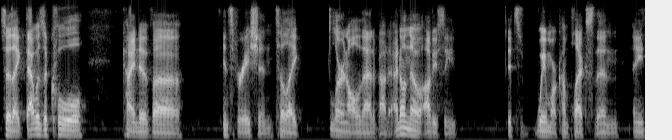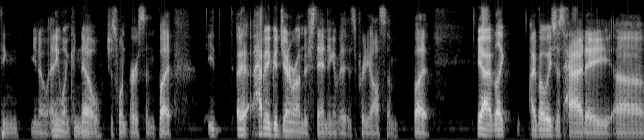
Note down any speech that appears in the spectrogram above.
So, like, that was a cool kind of uh, inspiration to like learn all of that about it. I don't know, obviously, it's way more complex than anything you know anyone can know just one person. But it, uh, having a good general understanding of it is pretty awesome. But yeah I've like i've always just had a uh,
